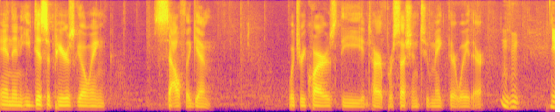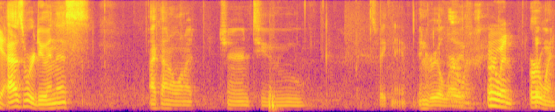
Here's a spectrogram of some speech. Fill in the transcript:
and then he disappears going south again, which requires the entire procession to make their way there. Mm-hmm. Yeah. As we're doing this, I kind of want to turn to his fake name in real life. Erwin. Erwin.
